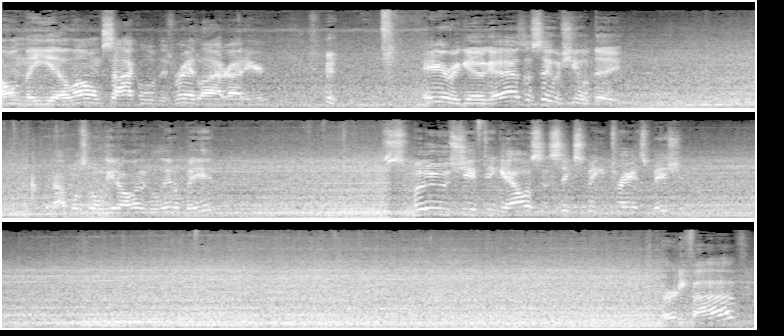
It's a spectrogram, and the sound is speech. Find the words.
on the uh, long cycle of this red light right here. here we go, guys. Let's see what she'll do. I'm just going to get on it a little bit. Smooth shifting Allison six-speed transmission. Thirty-five.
